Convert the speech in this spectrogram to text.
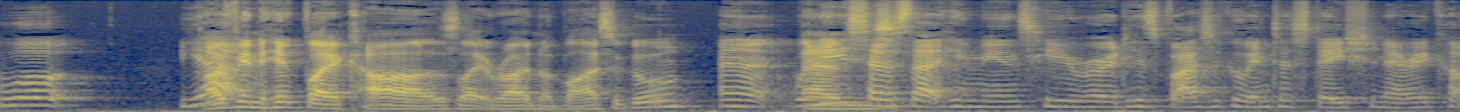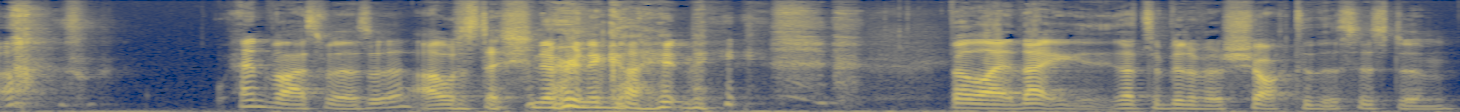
Well, yeah. I've been hit by cars like riding a bicycle, Uh, when he says that, he means he rode his bicycle into stationary cars. and vice versa. I was stationary and a guy hit me. but like that, that's a bit of a shock to the system,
